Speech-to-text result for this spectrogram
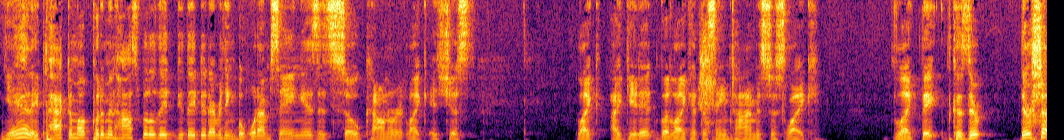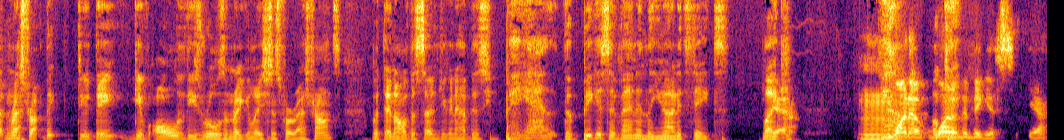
yeah, they packed them up, put them in hospital. They they did everything. But what I'm saying is, it's so counter. Like, it's just like I get it, but like at the same time, it's just like like they because they're they're shutting restaurant. They, dude, they give all of these rules and regulations for restaurants, but then all of a sudden you're gonna have this big the biggest event in the United States. Like, Yeah. yeah, one of one of the biggest. Yeah,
